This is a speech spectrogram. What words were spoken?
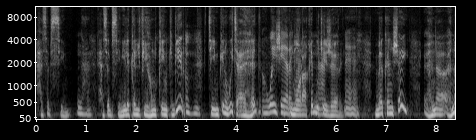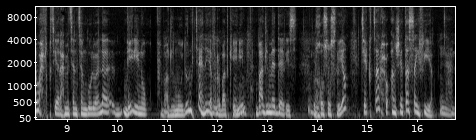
حسب السن. نعم. حسب السن. إلا كان فيهم كاين كبير تيمكن هو يتعهد هو يجيري المراقب نعم. وتيجيري. ما كان شيء. هنا هنا واحد الاقتراح مثلا تنقولوا أنا دايرينه في بعض المدن وحتى هنايا في الرباط كاينين بعض المدارس الخصوصية تيقترحوا أنشطة صيفية. نعم.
